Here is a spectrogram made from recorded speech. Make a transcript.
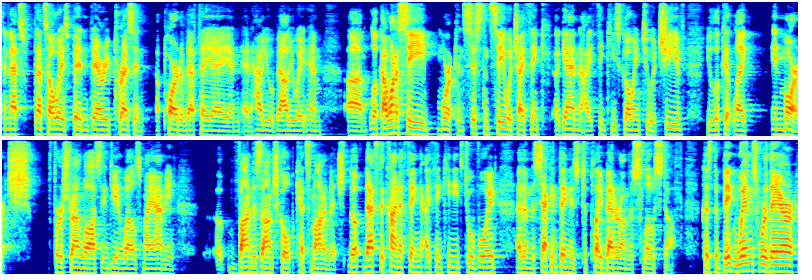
and that's that's always been very present, a part of FAA and, and how you evaluate him. Um, look, I want to see more consistency, which I think, again, I think he's going to achieve. You look at like in March, first round loss, Indian Wells, Miami, uh, Van de Zandschulp, Kecmanovic. That's the kind of thing I think he needs to avoid. And then the second thing is to play better on the slow stuff because the big wins were there.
